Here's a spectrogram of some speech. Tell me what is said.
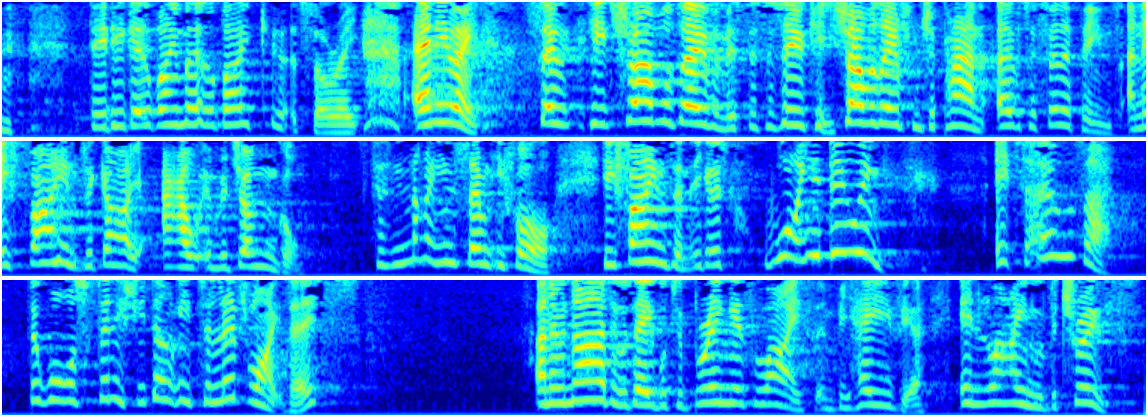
Did he go by motorbike? Sorry. Anyway, so he travels over, Mr. Suzuki, travels over from Japan over to Philippines and he finds the guy out in the jungle. This is 1974. He finds him he goes, what are you doing? It's over. The war's finished. You don't need to live like this. And Onada was able to bring his life and behavior in line with the truth.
